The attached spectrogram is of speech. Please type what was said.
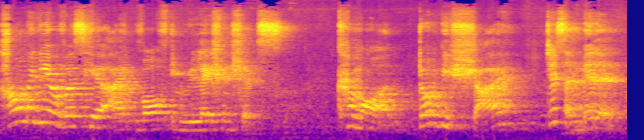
How many of us here are involved in relationships? Come on, don't be shy. Just admit it.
